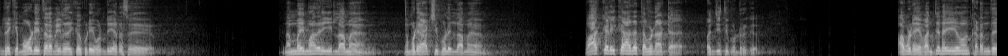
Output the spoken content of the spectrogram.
இன்றைக்கு மோடி தலைமையில் இருக்கக்கூடிய ஒன்றிய அரசு நம்மை மாதிரி இல்லாமல் நம்முடைய ஆட்சி போல் இல்லாமல் வாக்களிக்காத தமிழ்நாட்டை வஞ்சித்து கொண்டிருக்கு. அவங்களுடைய வஞ்சனையும் கடந்து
